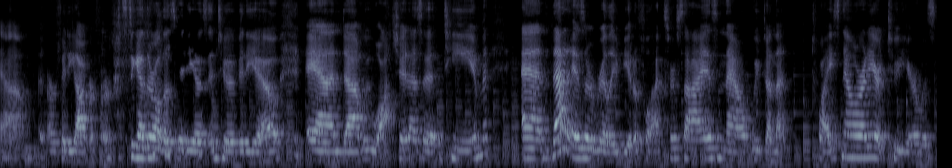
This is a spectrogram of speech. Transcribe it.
um, our videographer puts together all those videos into a video and uh, we watch it as a team and that is a really beautiful exercise and now we've done that twice now already our two year was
